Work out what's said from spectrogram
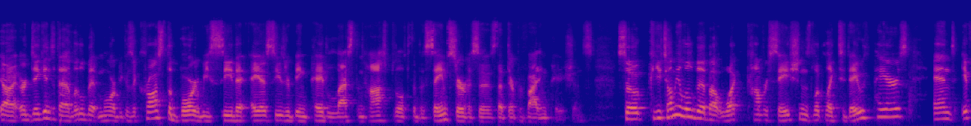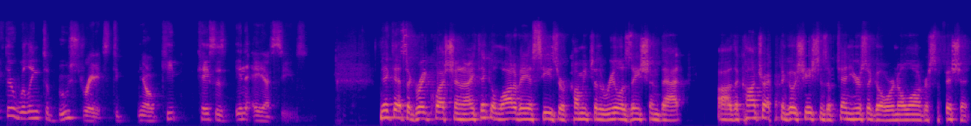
uh, or dig into that a little bit more because across the board we see that ASCs are being paid less than hospitals for the same services that they're providing patients. So could you tell me a little bit about what conversations look like today with payers and if they're willing to boost rates to you know keep cases in ASCs? Nick, that's a great question. And I think a lot of ASCs are coming to the realization that uh, the contract negotiations of 10 years ago are no longer sufficient.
